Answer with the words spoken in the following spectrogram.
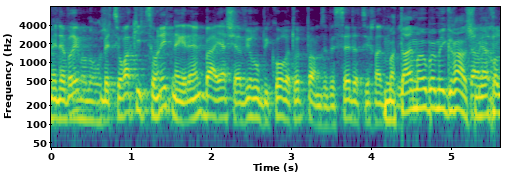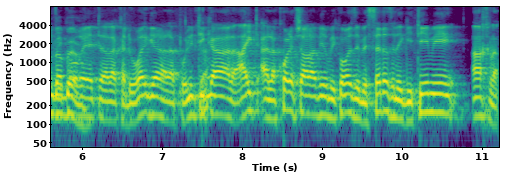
מדברים, אה, הראש. בצורה קיצונית נגד, אין בעיה שיעבירו ביקורת, עוד פעם, זה בסדר, צריך להעביר מתי הם היו במגרש? אפשר מי יכול להעביר לדבר? ביקורת על הכדורגל, על הפוליטיקה, על, ההייט, על הכל אפשר להעביר ביקורת, זה בסדר, זה לגיטימי, אחלה.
